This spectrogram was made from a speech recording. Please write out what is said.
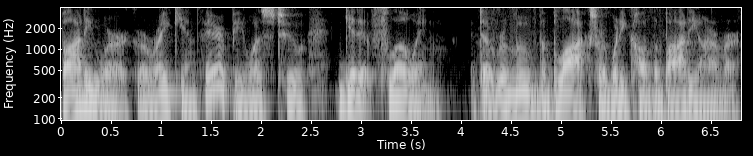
body work or Reichian therapy was to get it flowing to remove the blocks or what he called the body armor.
